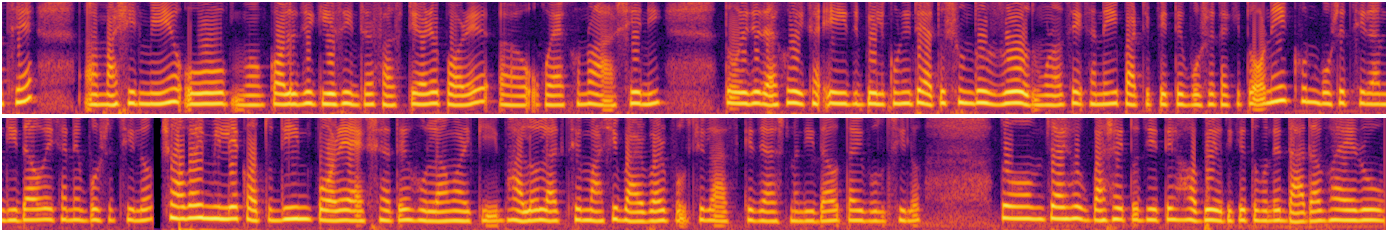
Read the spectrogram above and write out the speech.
আছে মাসির মেয়ে, ও কলেজে গিয়েছে ইন্টার ফার্স্ট ইয়ারে পরে ও এখনও আসেনি। তো এই যে দেখো, এখা- এই যে বেলকনিটা এত সুন্দর রোদ, মনে হচ্ছে এখানেই পাটি পেতে বসে থাকি। তো অনেকক্ষণ বসেছিলাম, দিদাও এখানে বসেছিল। সবাই মিলে কতদিন পরে একসাথে হলাম আর কি। ভালো লাগছে, মাসি বারবার বলছিল, আজকে যাস না। দিদাও তাই বলছিল। তো যাই হোক, বাসায় তো যেতে হবে। ওদিকে তোমাদের দাদা ভাইয়েরও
